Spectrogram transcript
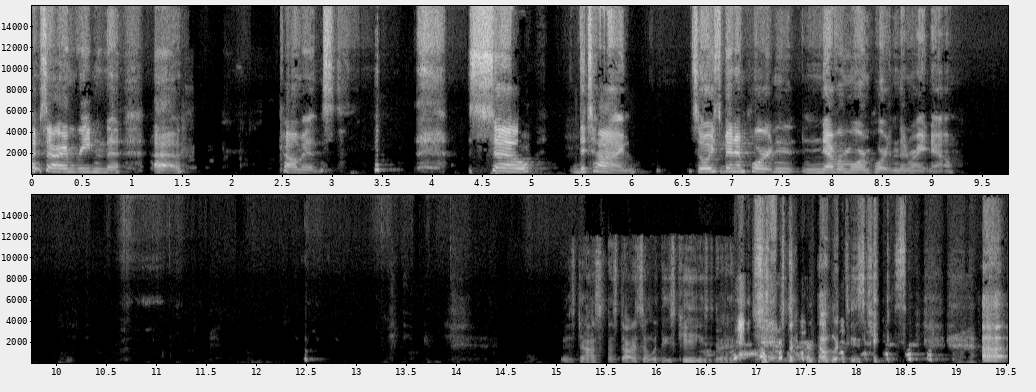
I'm sorry, I'm reading the uh, comments. so the time. It's always been important, never more important than right now. Ms. Johnson started something with these keys, man. With these keys. Uh,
